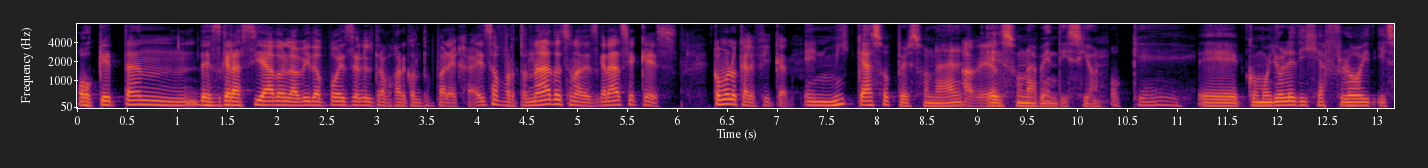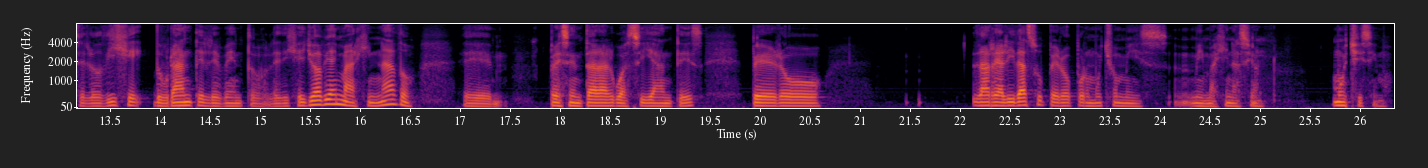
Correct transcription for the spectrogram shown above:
o qué tan desgraciado en la vida puede ser el trabajar con tu pareja? ¿Es afortunado? ¿Es una desgracia? ¿Qué es? ¿Cómo lo califican? En mi caso personal es una bendición. Ok. Eh, como yo le dije a Floyd y se lo dije durante el evento, le dije, yo había imaginado eh, presentar algo así antes, pero la realidad superó por mucho mis, mi imaginación, muchísimo.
